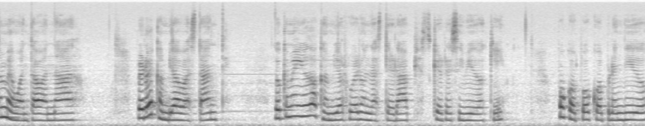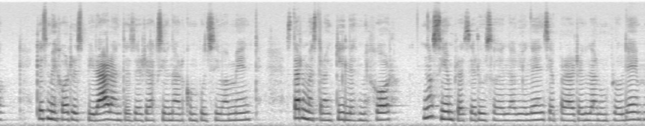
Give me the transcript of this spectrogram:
No me aguantaba nada. Pero he cambiado bastante. Lo que me ayudó a cambiar fueron las terapias que he recibido aquí. Poco a poco he aprendido que es mejor respirar antes de reaccionar compulsivamente. Estar más tranquila es mejor, no siempre hacer uso de la violencia para arreglar un problema.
